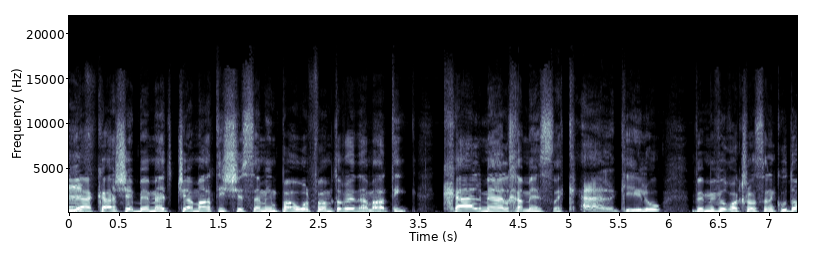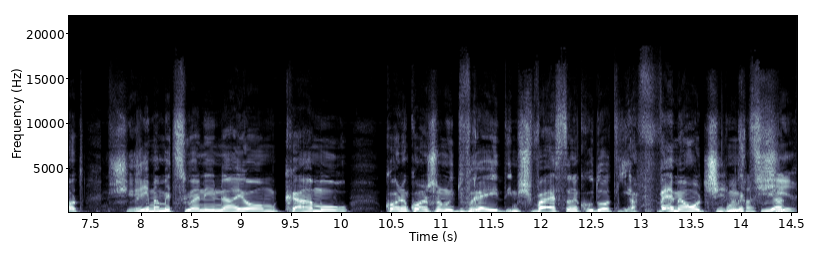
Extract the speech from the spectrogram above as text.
להקה שבאמת כשאמרתי ששמים Powerwolf היום בתוכנית אמרתי קל מעל 15 קל כאילו והם הביאו רק 13 נקודות שירים המצוינים להיום כאמור. קודם כל יש לנו את ורד עם 17 נקודות יפה מאוד שיר מצוין שיר.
